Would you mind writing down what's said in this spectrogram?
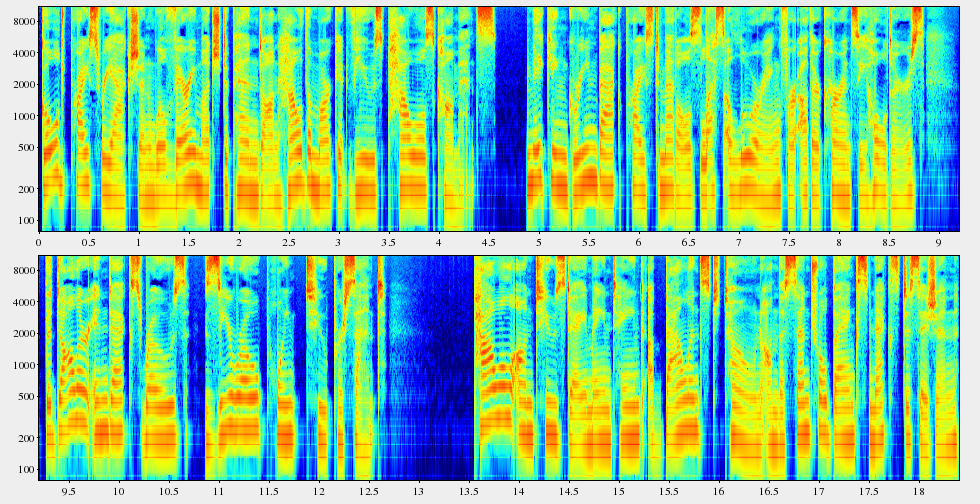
Gold price reaction will very much depend on how the market views Powell's comments. Making greenback priced metals less alluring for other currency holders, the dollar index rose 0.2%. Powell on Tuesday maintained a balanced tone on the central bank's next decision,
